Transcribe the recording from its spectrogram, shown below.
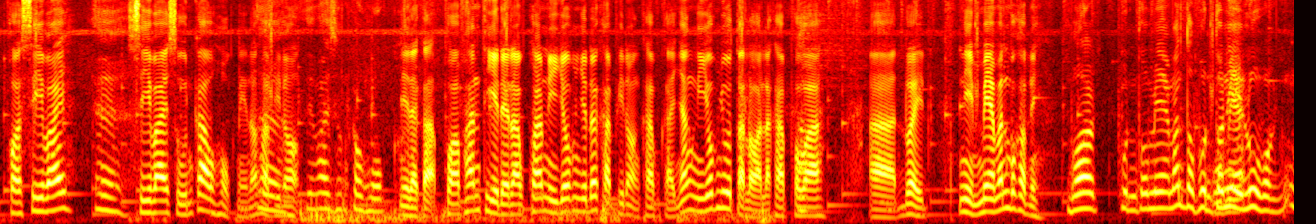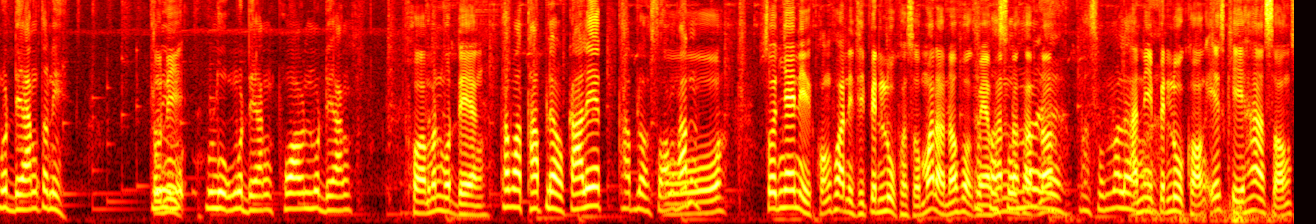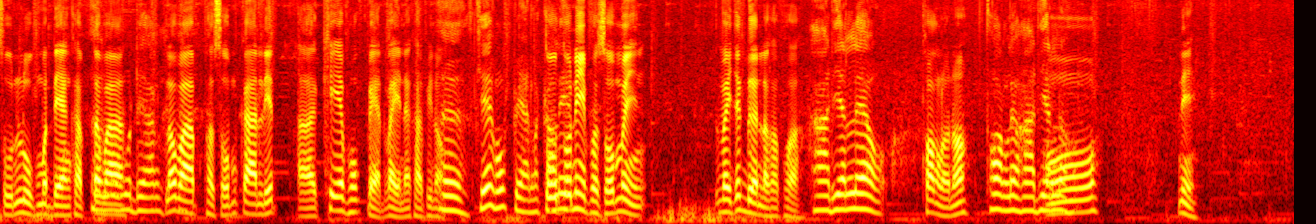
พอซีไว้เออ CY 0 9 6นี่เนาะครับพี่น้องซีไว้ศูนย์เก้าหกนี่แหละก็พอพันธุ์ที่ได้รับความนิยมอยู่เด้อครับพี่น้องครับก็ยังนิยมอยู่ตลอดแหละครับ เพราะว่าอ่าด้วยนี่แม่มันบ่ครับนี่บ่พุ่นตัวแม่มันตัวพุ่นตัวนี้ตัวแม่ลูกบักมดแดงตัวนี้ตัวนี้ ลูกมดแดงพอมันมดแดง พอมันหมดแดง ถ้าว่าทับแล้วกาเลสทับแล้วสองพันโอ้ ส่วนใหญ่นี่ของพ่อนี่สิเป็นลูกผสมมาแล้วเนาะพวกแม่พันธุ์เนาะครับเนาะผสมมาแล้วอันนี้เป็นลูกของ SK 520ลูกหมดแดงครับ แต่ว่าเออมดแดงเราว่าผสมการเล็ดอ่า KF68 ไว้นะครับพี่น้องเออเคหกแปดแล้วตัวกาเลตัวสนี้ผสมไว้ไว้จักเดือนแล้วครับพ่อหาเดือนแล้วท้องแล้วเนาะท้องแล้วหาเดือนแล้วโอ้นี่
